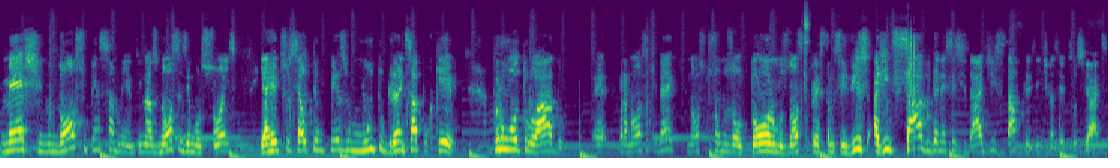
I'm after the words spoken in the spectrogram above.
mexe no nosso pensamento e nas nossas emoções, e a rede social tem um peso muito grande, sabe por quê? Por um outro lado, é, para nós que, né, nós que somos autônomos, nós que prestamos serviço, a gente sabe da necessidade de estar presente nas redes sociais.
